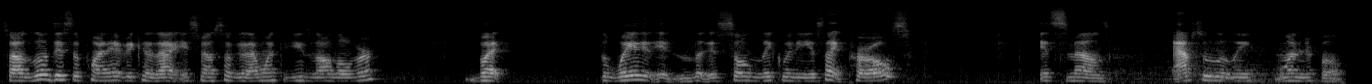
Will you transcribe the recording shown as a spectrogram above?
So I was a little disappointed because I it smells so good. I wanted to use it all over. But the way that it is so liquidy, it's like pearls. It smells absolutely wonderful.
